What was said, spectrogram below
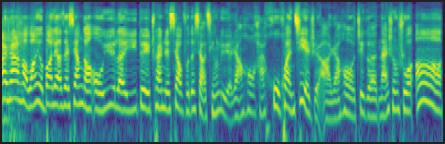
二十二号，网友爆料，在香港偶遇了一对穿着校服的小情侣，然后还互换戒指啊。然后这个男生说：“嗯，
